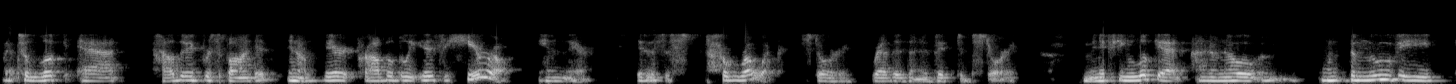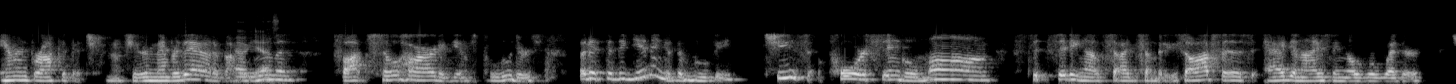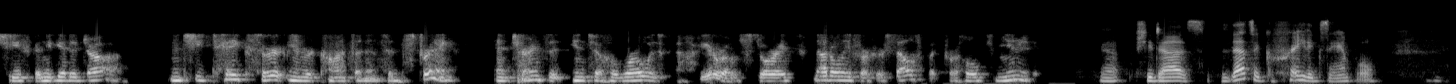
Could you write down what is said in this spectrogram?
but to look at how they've responded. You know, there probably is a hero in there. It is a heroic story rather than a victim story. I mean, if you look at, I don't know, um, the movie Erin Brockovich, I don't know if you remember that, about oh, a yes. woman fought so hard against polluters. But at the beginning of the movie, she's a poor single mom sit, sitting outside somebody's office, agonizing over whether she's going to get a job. And she takes her inner confidence and strength and turns it into a heroic hero story, not only for herself, but for whole community. Yeah, she does. That's a great example.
